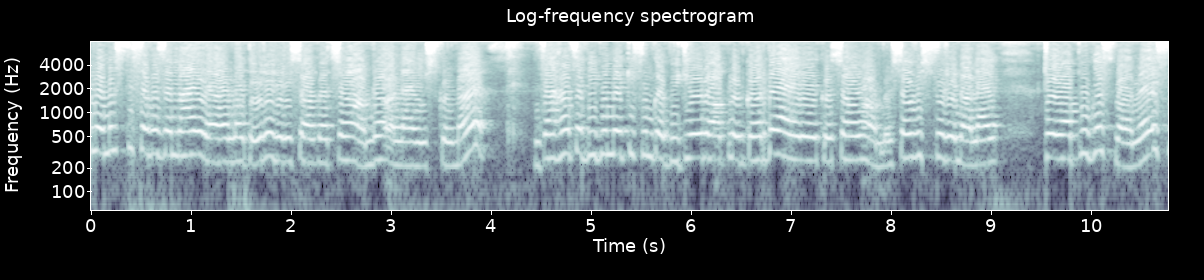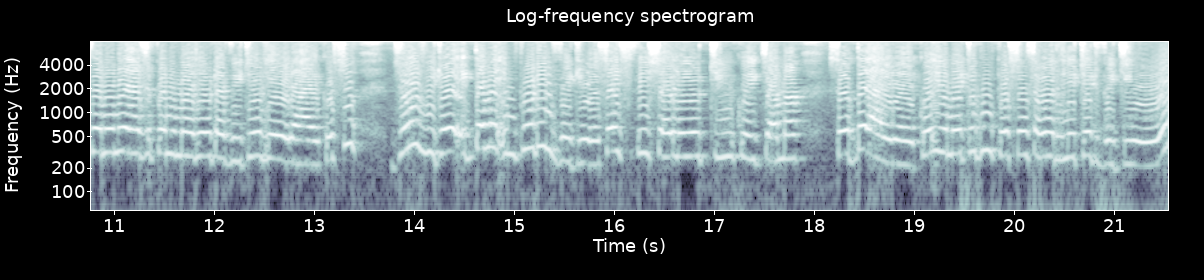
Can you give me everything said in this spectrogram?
नमस्ते सबैजना यहाँलाई धेरै धेरै स्वागत छ हाम्रो अनलाइन स्कुलमा। जहाँ चाहिँ विभिन्न किसिमको भिडियोहरू अपलोड गर्दै आइरहेको छौँ हाम्रो सब स्टुडेन्टहरूलाई टेवा पुगोस् भनेर यसरी नै आज पनि मैले एउटा भिडियो लिएर आएको छु जो भिडियो एकदमै इम्पोर्टेन्ट भिडियो छ स्पेसली यो टियुको इक्जाममा सोध्दै आइरहेको यो नेटवर्किङ पोर्सनसँग रिलेटेड भिडियो हो।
